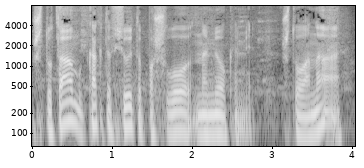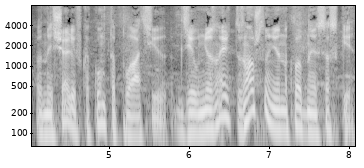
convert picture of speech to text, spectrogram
что там как-то все это пошло намеками. Что она вначале в каком-то платье, где у нее, знаете, ты знал, что у нее накладные соски?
